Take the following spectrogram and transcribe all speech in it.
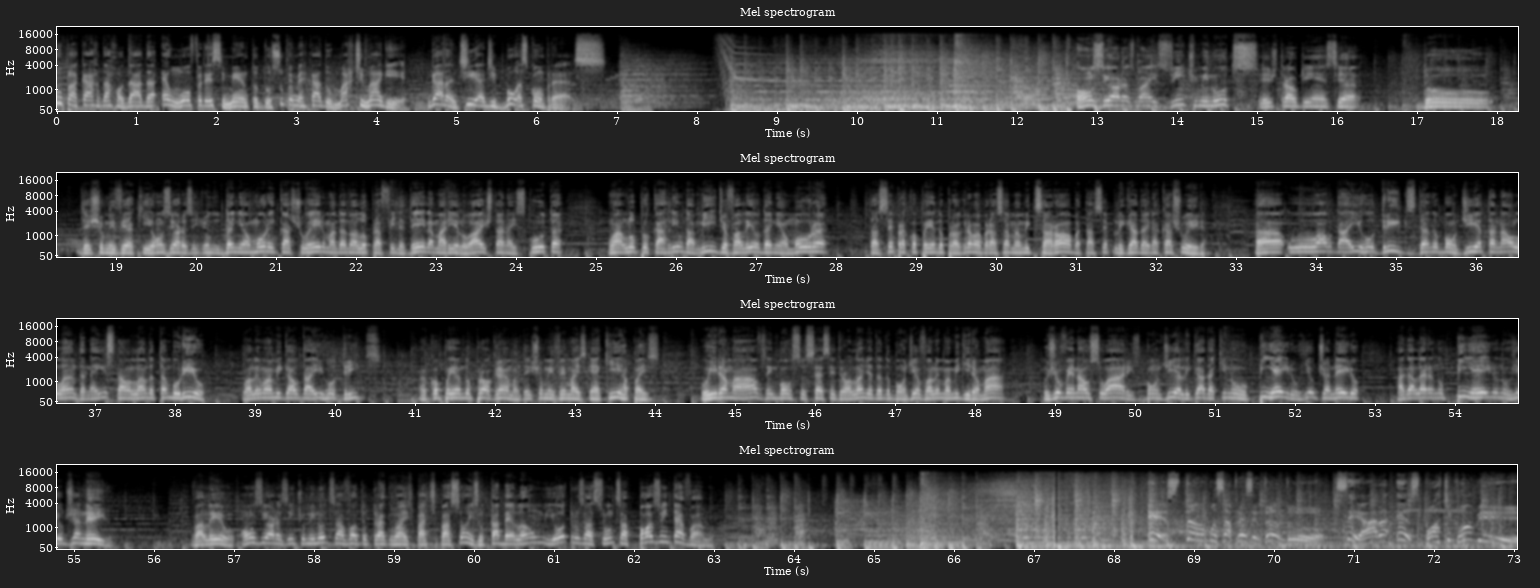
O placar da rodada é um oferecimento do supermercado Martimag. Garantia de boas compras. Onze horas mais 20 minutos. Extra audiência do. Deixa eu me ver aqui, 11 horas e 20 minutos. Daniel Moura em Cachoeiro, mandando um alô para a filha dele, a Maria Luá, está na escuta. Um alô para o Carlinho da mídia, valeu, Daniel Moura tá sempre acompanhando o programa. Abraçar meu amigo Saroba, tá sempre ligado aí na Cachoeira. Ah, o Aldair Rodrigues dando bom dia, tá na Holanda, não é isso? Na Holanda, Tamboril. Valeu, meu amigo Aldair Rodrigues, acompanhando o programa. Deixa eu me ver mais quem aqui, rapaz. O Irama Alves, em Bom Sucesso Hidrolândia, dando bom dia. Valeu, meu amigo Iramar. O Juvenal Soares, bom dia, ligado aqui no Pinheiro, Rio de Janeiro. A galera no Pinheiro, no Rio de Janeiro. Valeu. 11 horas e 21 minutos. A volta eu trago mais participações, o tabelão e outros assuntos após o intervalo. Estamos apresentando Seara Esporte Clube.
